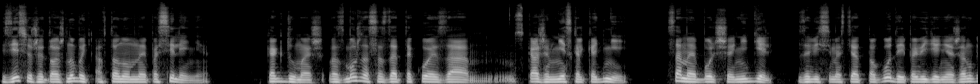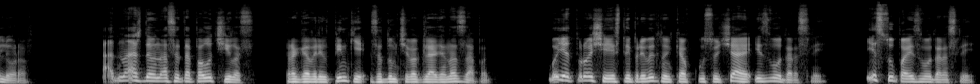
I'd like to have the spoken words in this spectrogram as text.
здесь уже должно быть автономное поселение. Как думаешь, возможно создать такое за, скажем, несколько дней? Самое большее недель, в зависимости от погоды и поведения жонглеров. «Однажды у нас это получилось», — проговорил Пинки, задумчиво глядя на запад. «Будет проще, если привыкнуть ко вкусу чая из водорослей, и супа из водорослей,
